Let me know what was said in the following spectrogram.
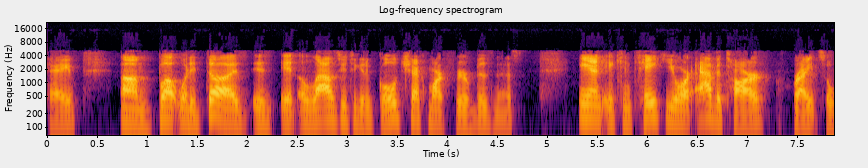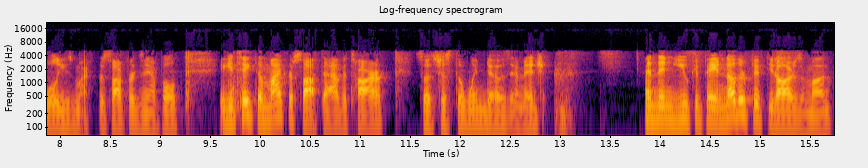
Okay. Um, but what it does is it allows you to get a gold check mark for your business, and it can take your avatar, right? So we'll use Microsoft for example. It can take the Microsoft avatar, so it's just the Windows image, and then you can pay another fifty dollars a month,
